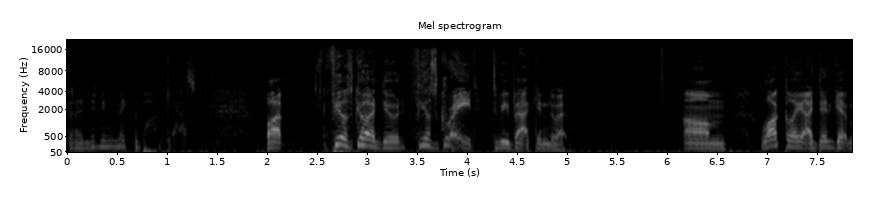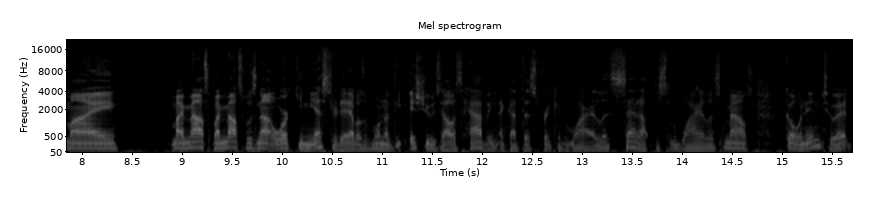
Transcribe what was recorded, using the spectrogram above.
that I didn't even make the podcast. But feels good, dude. Feels great to be back into it. Um, luckily, I did get my my mouse. My mouse was not working yesterday. That was one of the issues I was having. I got this freaking wireless setup, this wireless mouse going into it,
